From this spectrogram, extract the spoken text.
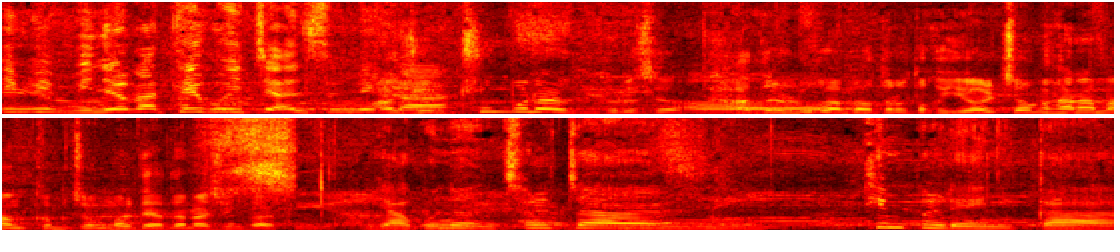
이미 미녀가 되고 있지 않습니까? 음. 아, 지금 충분하게 그러세요. 다들 누가 봐도 그 열정 하나만큼 정말 대단하신 것 같아요. 야구는 철저한 팀 플레이니까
